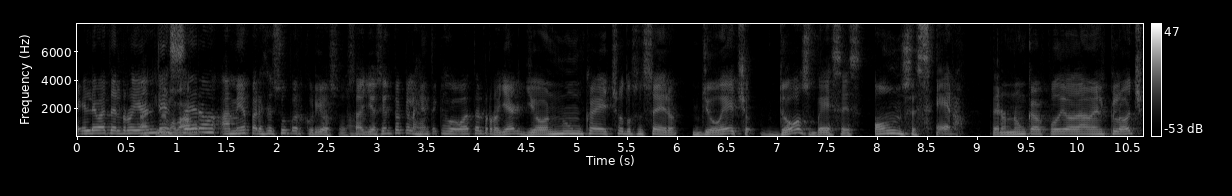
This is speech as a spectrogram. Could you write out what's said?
El de Battle Royale de cero a mí me parece súper curioso. O sea, Ah. yo siento que la gente que juega Battle Royale, yo nunca he hecho 12-0. Yo he hecho dos veces 11-0, pero nunca he podido darme el clutch.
